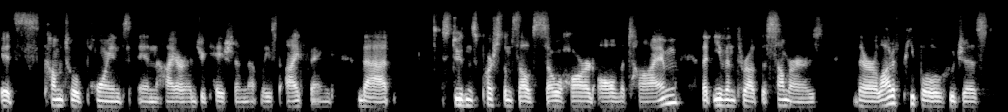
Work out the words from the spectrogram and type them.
it's come to a point in higher education at least i think that students push themselves so hard all the time that even throughout the summers there are a lot of people who just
